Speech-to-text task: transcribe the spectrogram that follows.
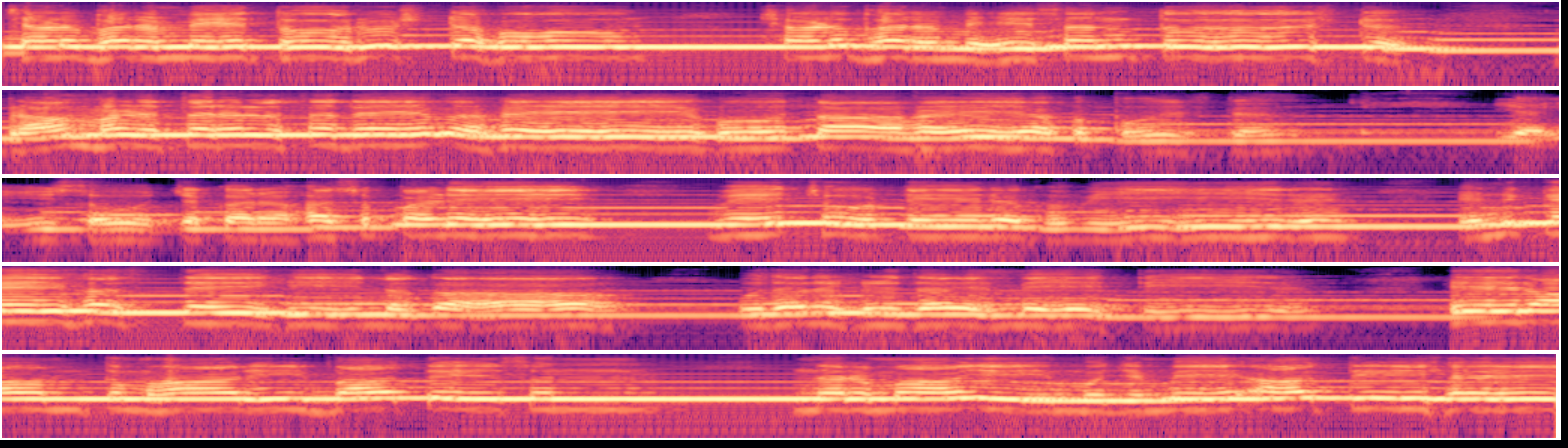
क्षण भर में तो रुष्ट हो, क्षण भर में संतुष्ट। ब्राह्मण सरल सदैव है, होता है यह पुष्ट। यही सोच कर हंस पड़े वे छोटे रघुवीर। इनके हँसते ही लगा उधर हृदय में तीर। हे राम, तुम्हारी बातें सुन, नरमाई मुझमें आती है।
